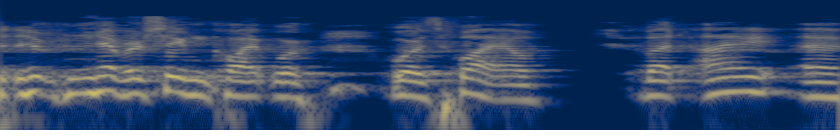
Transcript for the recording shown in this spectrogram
it never seemed quite wor- worthwhile. But I, uh,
